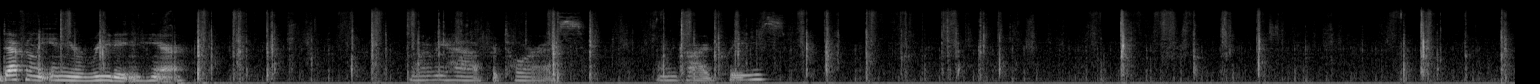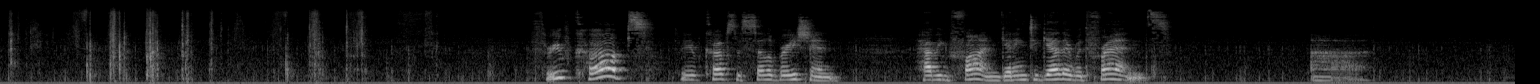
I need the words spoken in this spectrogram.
Definitely in your reading here. What do we have for Taurus? One card, please. Three of Cups. Three of Cups is celebration having fun, getting together with friends. Uh,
